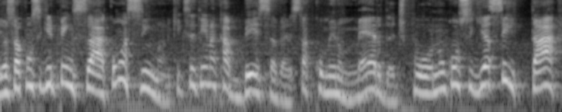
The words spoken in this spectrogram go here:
E eu só consegui pensar, como assim, mano? O que, que você tem na cabeça, velho? Você tá comendo merda? Tipo, eu não consegui aceitar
